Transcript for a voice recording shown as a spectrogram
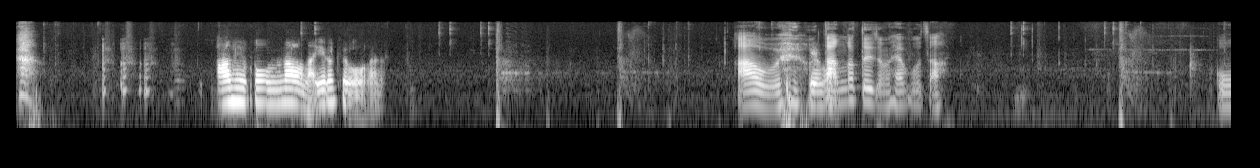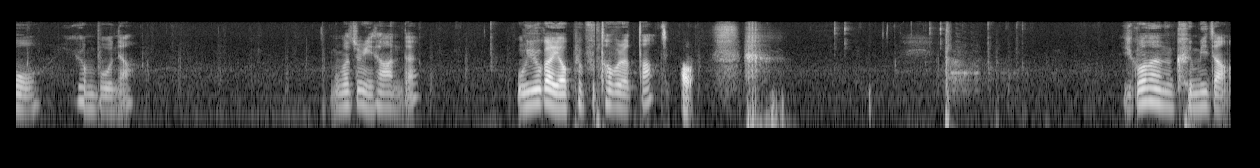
이거 못 나오나 이렇게 아우 대박. 왜요? 딴 것들 좀 해보자. 오 이건 뭐냐? 뭔가 좀 이상한데? 우유가 옆에 붙어버렸다? 어. 이거는 금이잖아.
